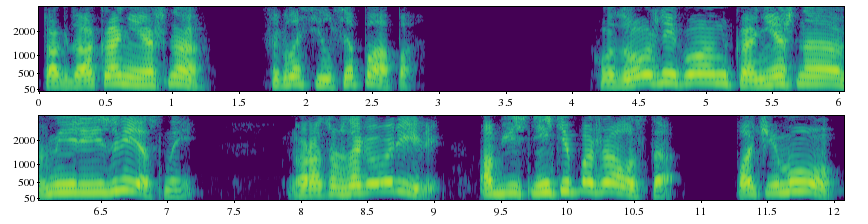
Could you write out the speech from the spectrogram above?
тогда, конечно, согласился папа. Художник он, конечно, в мире известный. Но раз уж заговорили, объясните, пожалуйста, почему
